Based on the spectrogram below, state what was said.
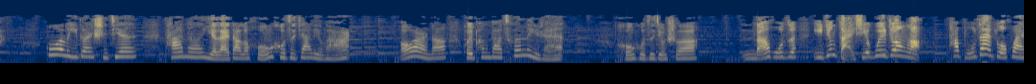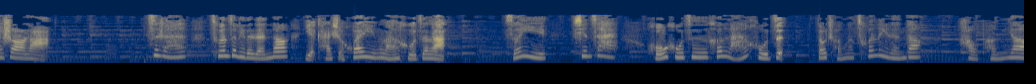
过了一段时间，他呢也来到了红胡子家里玩，偶尔呢会碰到村里人，红胡子就说：“蓝胡子已经改邪归正了，他不再做坏事儿啦。”自然，村子里的人呢也开始欢迎蓝胡子啦，所以现在红胡子和蓝胡子都成了村里人的好朋友。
